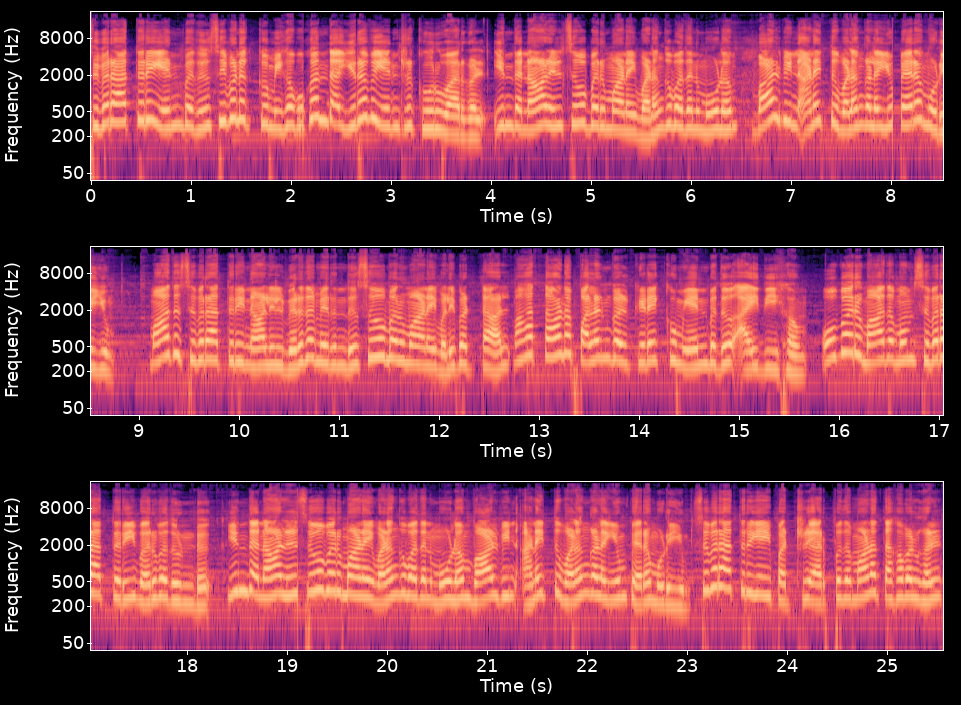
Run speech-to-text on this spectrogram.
சிவராத்திரி என்பது சிவனுக்கு மிக உகந்த இரவு என்று கூறுவார்கள். இந்த நாளில் சிவபெருமானை வணங்குவதன் மூலம் வாழ்வின் அனைத்து வளங்களையும் பெற முடியும். மாத சிவராத்திரி நாளில் விரதமிருந்து சிவபெருமானை வழிபட்டால் மகத்தான பலன்கள் கிடைக்கும் என்பது ஐதீகம். ஒவ்வொரு மாதமும் சிவராத்திரி வருவதுண்டு. இந்த நாளில் சிவபெருமானை வணங்குவதன் மூலம் வாழ்வின் அனைத்து வளங்களையும் பெற முடியும். சிவராத்திரியை பற்றி அற்புதமான தகவல்கள்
